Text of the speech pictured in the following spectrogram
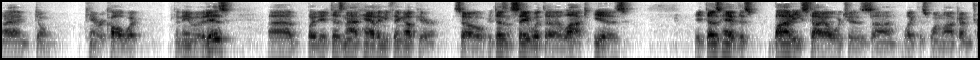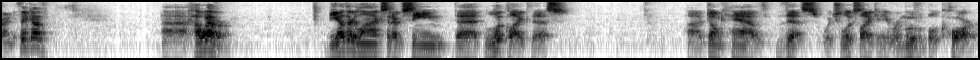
I don't can't recall what the name of it is, uh, but it does not have anything up here. So it doesn't say what the lock is. It does have this body style, which is uh, like this one lock I'm trying to think of. Uh, however, the other locks that I've seen that look like this uh, don't have this, which looks like a removable core.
